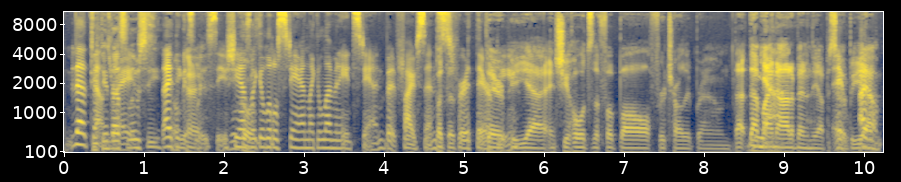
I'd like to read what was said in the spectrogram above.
that do you sounds think that's. Lucy? I think it's Okay. Lucy. We'll She has like a little stand, like a lemonade stand, but five cents but the for therapy. yeah, and she holds the football for Charlie Brown. That that might not have been in the episode, It- but yeah, I don't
